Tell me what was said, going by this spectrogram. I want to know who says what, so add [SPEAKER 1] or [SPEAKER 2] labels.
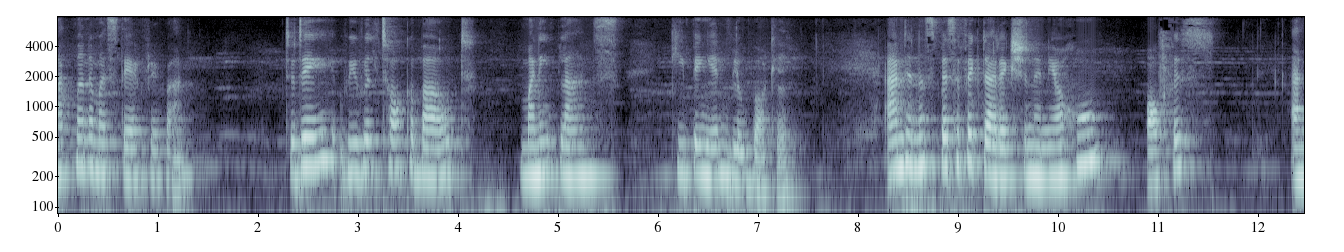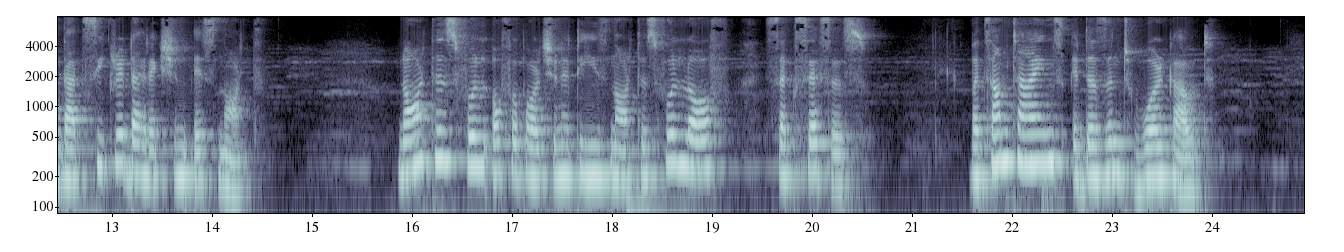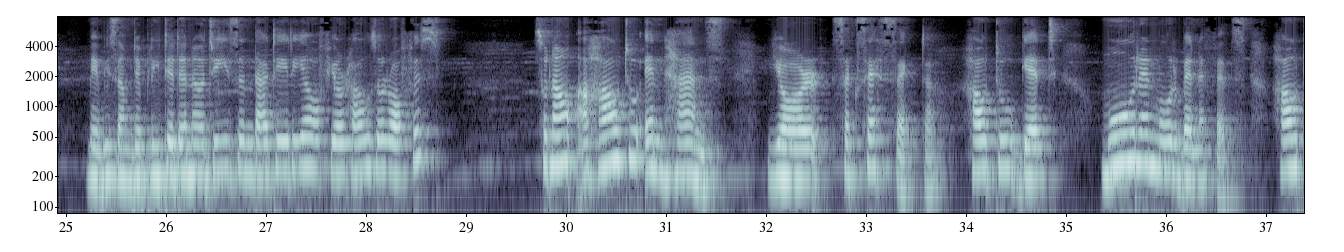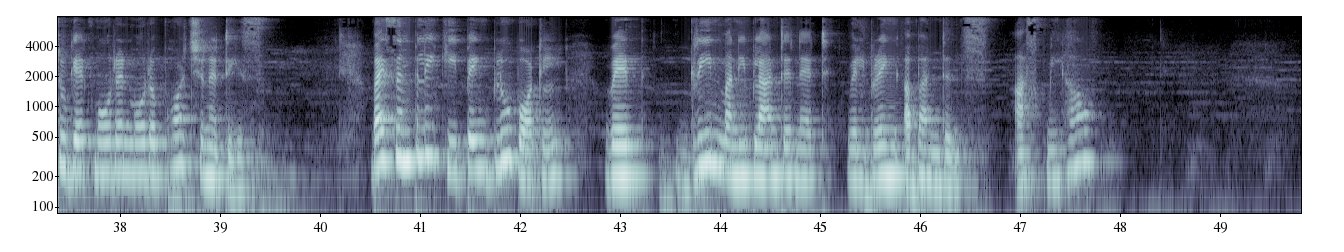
[SPEAKER 1] Atma Namaste everyone. Today we will talk about money plants keeping in blue bottle and in a specific direction in your home, office, and that secret direction is north. North is full of opportunities, north is full of successes. But sometimes it doesn't work out. Maybe some depleted energies in that area of your house or office so, now uh, how to enhance your success sector, how to get more and more benefits, how to get more and more opportunities. By simply keeping blue bottle with green money plant in it will bring abundance. Ask me how.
